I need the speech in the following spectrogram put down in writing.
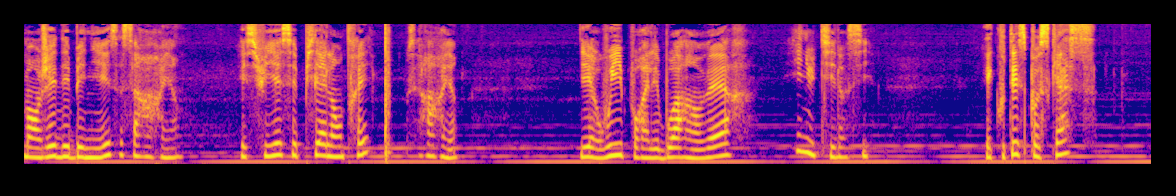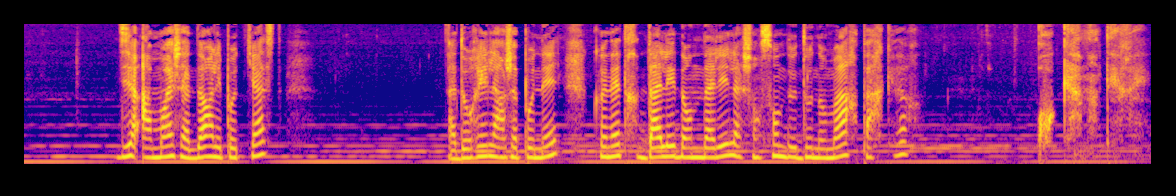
Manger des beignets, ça sert à rien. Essuyer ses pieds à l'entrée, ça sert à rien. Dire oui pour aller boire un verre, inutile aussi. Écouter ce podcast, dire ah moi j'adore les podcasts, Adorer l'art japonais, connaître Dale Dandale, la chanson de Don Omar par cœur Aucun intérêt.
